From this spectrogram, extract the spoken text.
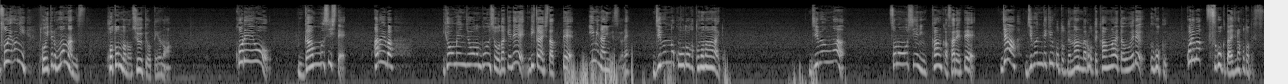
そういうふうに説いてるもんなんです。ほとんどの宗教っていうのは。これをガン無視してあるいは表面上の文章だけで理解したって意味ないんですよね。自分の行動が伴わないと。自分がその教えに感化されてじゃあ自分にできることって何だろうって考えた上で動く。これはすごく大事なことです。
